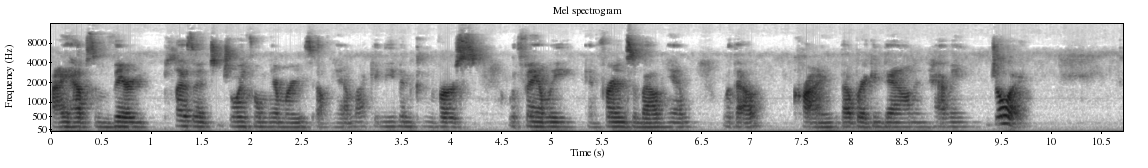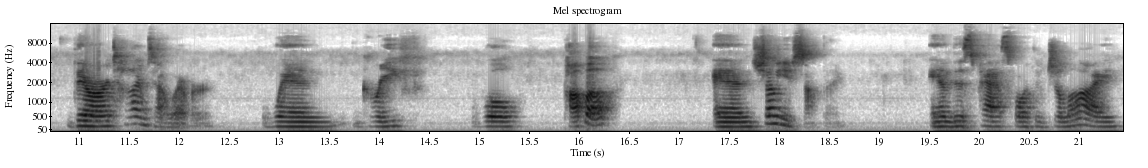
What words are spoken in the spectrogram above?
I have some very pleasant, joyful memories of him. I can even converse with family and friends about him without crying, without breaking down, and having joy. There are times, however, when grief will pop up and show you something. And this past 4th of July,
